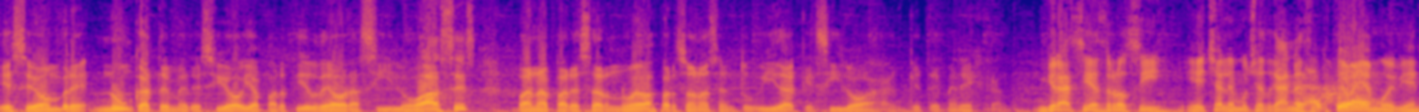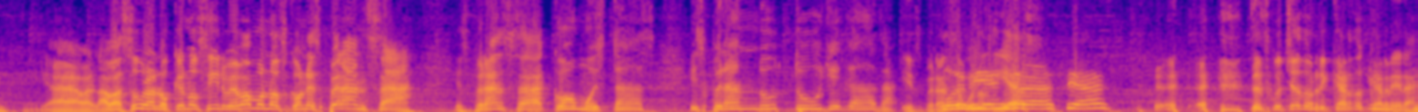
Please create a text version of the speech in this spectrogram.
Ese hombre nunca te mereció y a partir de ahora, si lo haces, van a aparecer nuevas personas en tu vida que sí lo hagan, que te merezcan. Gracias, Rosy. Y échale muchas ganas y que te Gracias. vaya muy bien. A la basura, lo que no sirve. Vámonos con Esperanza. Esperanza, ¿cómo estás? Esperando tu llegada. Esperanza, Muy buenos bien, días. gracias. Te escucha don Ricardo Carrera.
